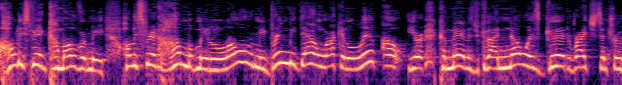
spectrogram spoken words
Holy Spirit, come over me. Holy Spirit, humble me, lower me, bring me down where I can live out your commandments because I know is good, righteous, and true.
